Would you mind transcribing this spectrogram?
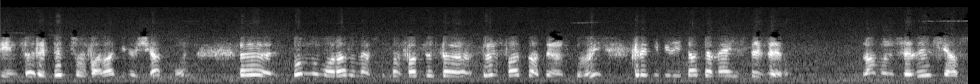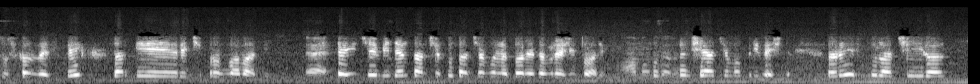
conferință, repet, sunt valabile și acum, uh, domnul Moraru mi-a spus în față că în fața dânsului credibilitatea mea este zero. L-am înțeles și am spus că îl respect, dar că e reciproc valabil. Eh, De aici, evident, a început acea vânătoare de vrăjitoare. am înțeles. În ceea ce mă privește. Restul la ceilalți,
